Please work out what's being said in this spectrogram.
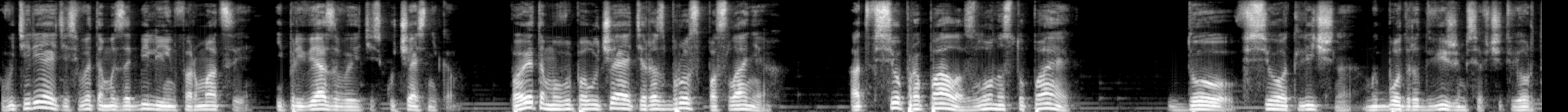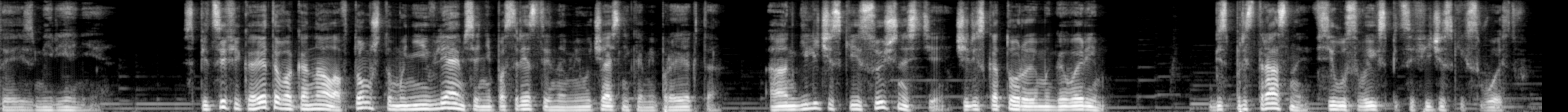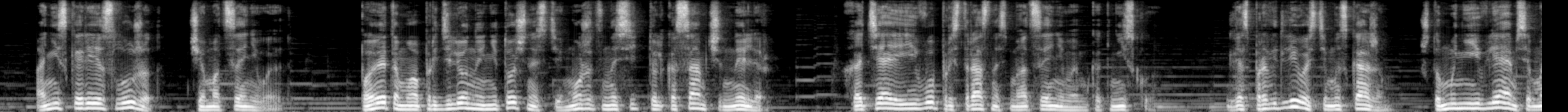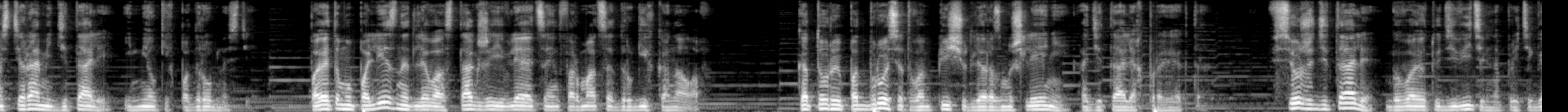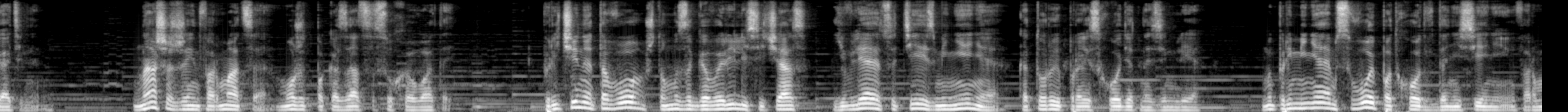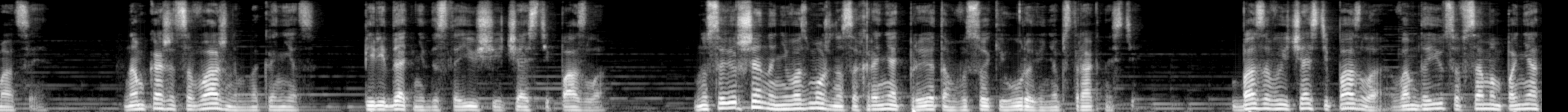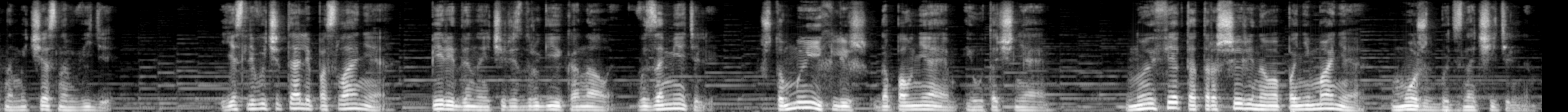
Вы теряетесь в этом изобилии информации и привязываетесь к участникам. Поэтому вы получаете разброс в посланиях. От все пропало, зло наступает, до все отлично, мы бодро движемся в четвертое измерение. Специфика этого канала в том, что мы не являемся непосредственными участниками проекта, а ангелические сущности, через которые мы говорим, беспристрастны в силу своих специфических свойств. Они скорее служат, чем оценивают. Поэтому определенные неточности может вносить только сам ченнелер, хотя и его пристрастность мы оцениваем как низкую. Для справедливости мы скажем, что мы не являемся мастерами деталей и мелких подробностей. Поэтому полезной для вас также является информация других каналов, которые подбросят вам пищу для размышлений о деталях проекта. Все же детали бывают удивительно притягательными. Наша же информация может показаться суховатой. Причиной того, что мы заговорили сейчас, являются те изменения, которые происходят на Земле. Мы применяем свой подход в донесении информации. Нам кажется важным, наконец, передать недостающие части пазла. Но совершенно невозможно сохранять при этом высокий уровень абстрактности – Базовые части пазла вам даются в самом понятном и честном виде. Если вы читали послания, переданные через другие каналы, вы заметили, что мы их лишь дополняем и уточняем. Но эффект от расширенного понимания может быть значительным.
